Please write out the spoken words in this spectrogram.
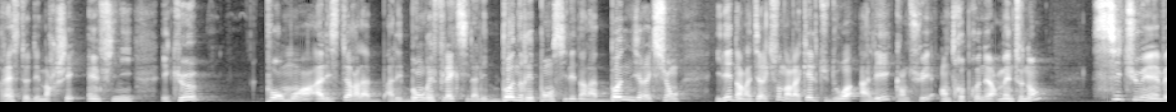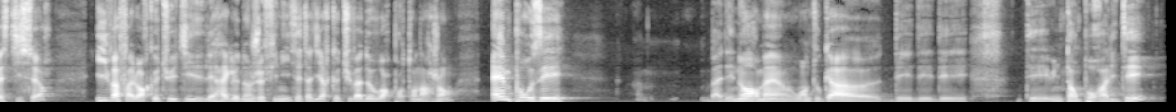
restent des marchés infinis. Et que pour moi, Alistair a, les bons réflexes, il a les bonnes réponses, il est dans la bonne direction. Il est dans la direction dans laquelle tu dois aller quand tu es entrepreneur. Maintenant, si tu es investisseur, il va falloir que tu utilises les règles d'un jeu fini, c'est-à-dire que tu vas devoir pour ton argent imposer bah, des normes, hein, ou en tout cas euh, une temporalité,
